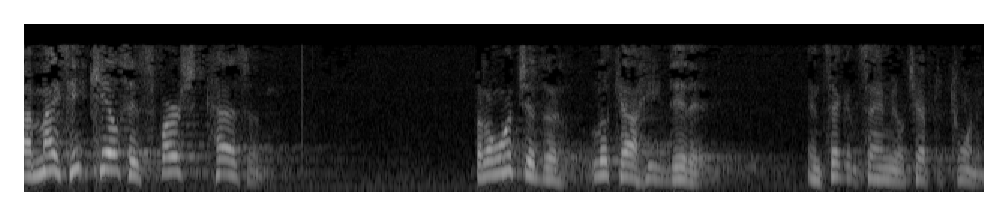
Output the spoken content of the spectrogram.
Amasa. He kills his first cousin. But I want you to look how he did it in 2 Samuel chapter 20.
